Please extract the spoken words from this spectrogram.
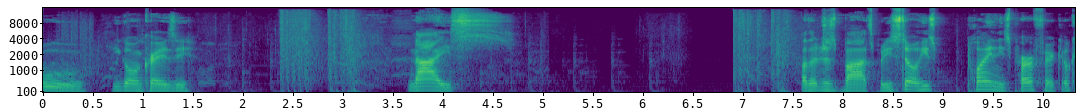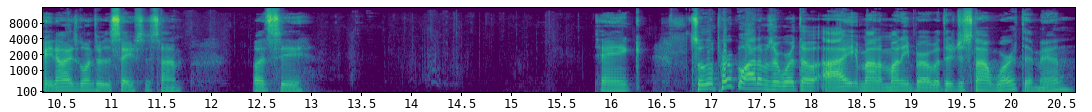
Ooh, you going crazy. Nice. Oh, they're just bots, but he's still he's playing. He's perfect. Okay, now he's going through the safes this time. Let's see. Tank. So the purple items are worth a high amount of money, bro, but they're just not worth it, man.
